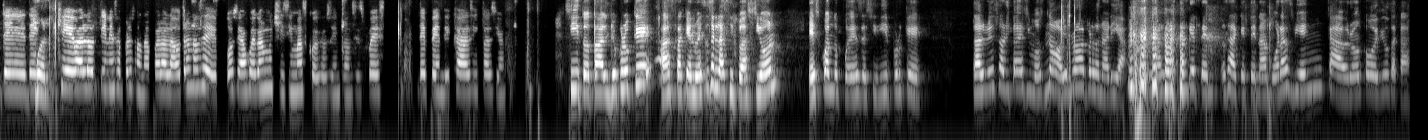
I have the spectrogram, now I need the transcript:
de, qué valor tiene esa persona para la otra, no sé, o sea, juegan muchísimas cosas, entonces pues depende de cada situación. Sí, total, yo creo que hasta que no estés en la situación es cuando puedes decidir porque tal vez ahorita decimos, no, yo no me perdonaría. que te, o sea, que te enamoras bien, cabrón, como decimos acá,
